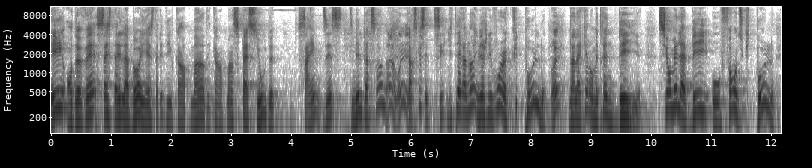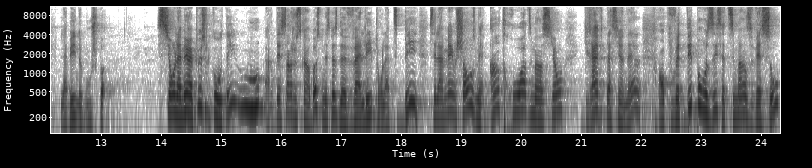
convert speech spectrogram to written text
Et on devait s'installer là-bas et installer des campements, des campements spatiaux de 5, 10, 10 000 personnes. Ah oui. Parce que c'est littéralement, imaginez-vous un cul de poule dans laquelle on mettrait une bille. Si on met la bille au fond du cul de poule, la bille ne bouge pas. Si on la met un peu sur le côté, ouh, elle redescend jusqu'en bas, c'est une espèce de vallée pour la petite bille. C'est la même chose, mais en trois dimensions gravitationnelles. On pouvait déposer cet immense vaisseau,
